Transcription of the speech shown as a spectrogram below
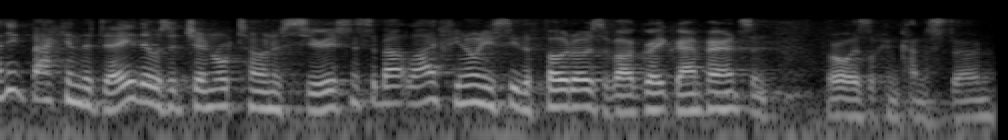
I think back in the day, there was a general tone of seriousness about life. You know, when you see the photos of our great grandparents and they're always looking kind of stern.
